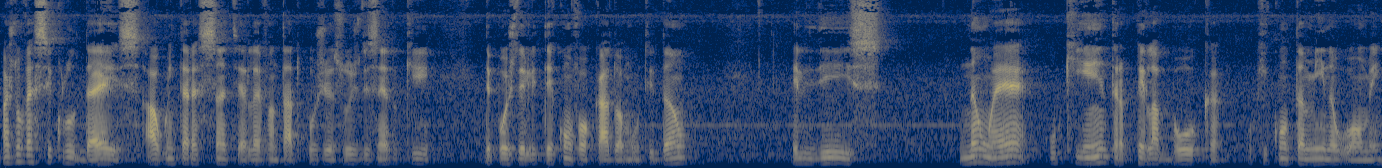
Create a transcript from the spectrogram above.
Mas no versículo 10, algo interessante é levantado por Jesus, dizendo que, depois dele ter convocado a multidão, ele diz: Não é o que entra pela boca o que contamina o homem,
